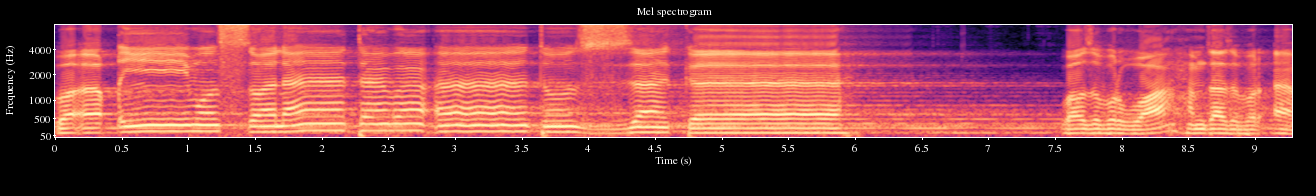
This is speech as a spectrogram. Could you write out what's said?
وأقيموا الصلاة وآتوا الزكاة. واو زبر وا حمزة زبر آ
